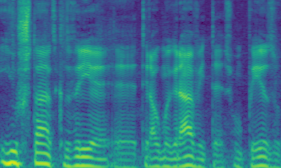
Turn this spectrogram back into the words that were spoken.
E o Estado, que deveria ter alguma gravitas, um peso,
